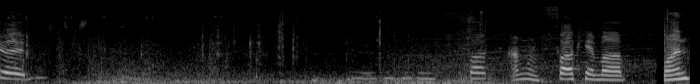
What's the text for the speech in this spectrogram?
Good. Fuck. I'm gonna fuck him up. One.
